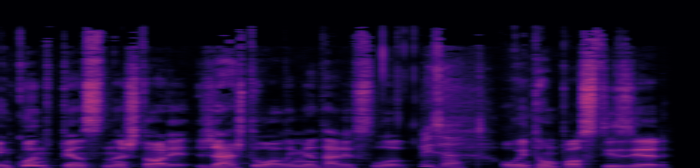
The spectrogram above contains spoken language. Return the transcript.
enquanto penso na história, já estou a alimentar esse lobo. Exato. Ou então posso dizer,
